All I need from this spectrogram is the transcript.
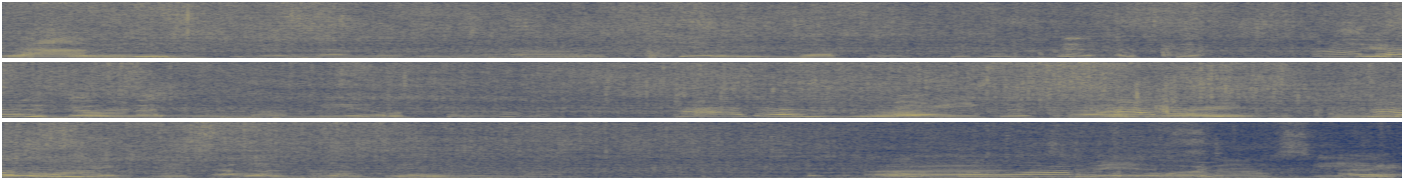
Zombies. uh, chili peppers. How does one, my meal. how does Oh, you could how cover it. how does, like, it's still cooking. What's the Uh, water tomato for? sauce, yeah.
